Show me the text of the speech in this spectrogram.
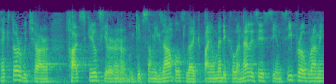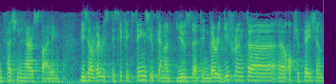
sector, which are hard skills. Here we give some examples like biomedical analysis, CNC programming, fashion hairstyling. These are very specific things. You cannot use that in very different uh, uh, occupation.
